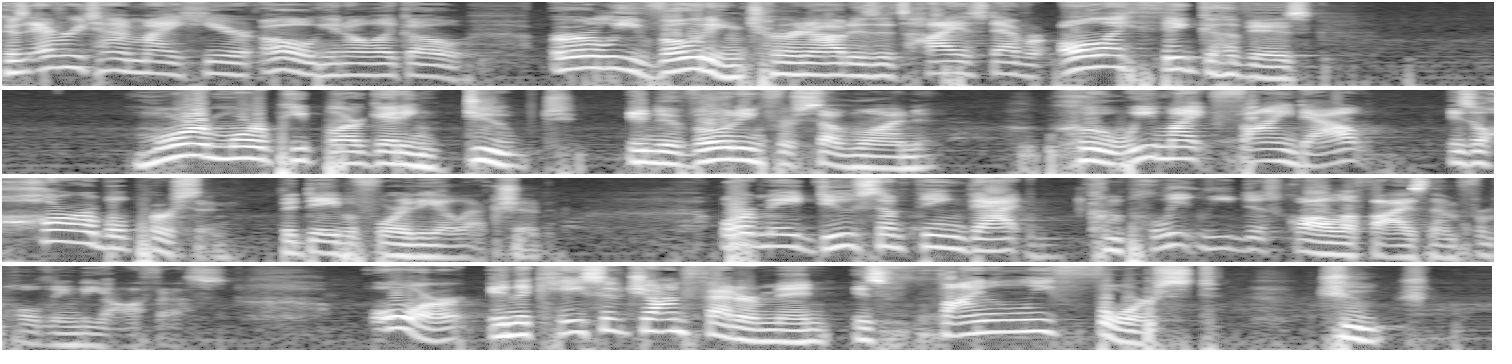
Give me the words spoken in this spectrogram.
Because every time I hear, oh, you know, like, oh, early voting turnout is its highest ever, all I think of is more and more people are getting duped into voting for someone who we might find out is a horrible person the day before the election or may do something that completely disqualifies them from holding the office. Or, in the case of John Fetterman, is finally forced to,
